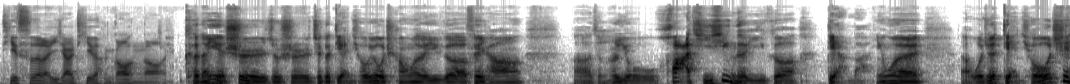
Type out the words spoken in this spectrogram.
踢呲了一下，踢得很高很高。可能也是，就是这个点球又成为了一个非常，呃，怎么说有话题性的一个点吧？因为呃，我觉得点球这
